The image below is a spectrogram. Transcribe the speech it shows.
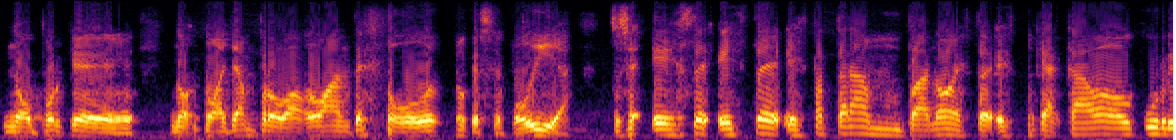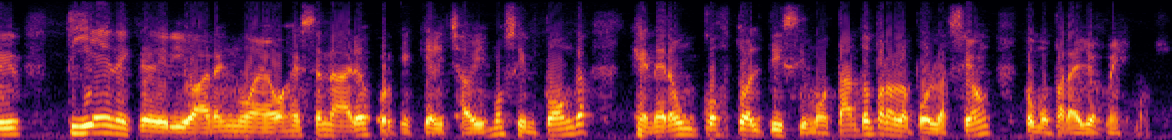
no porque no, no hayan probado antes todo lo que se podía. Entonces, este, este, esta trampa, ¿no? Este, esto que acaba de ocurrir, tiene que derivar en nuevos escenarios porque que el chavismo se imponga genera un costo altísimo, tanto para la población como para ellos mismos.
